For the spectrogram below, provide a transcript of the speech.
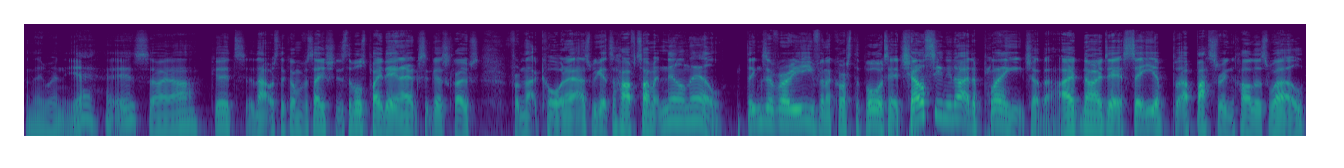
And they went, yeah, it is. So I went, ah, good. And that was the conversation. As the ball's played in, Eriksen goes close from that corner as we get to half time at nil nil. Things are very even across the board here. Chelsea and United are playing each other. I had no idea. City are, are battering Hull as well.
